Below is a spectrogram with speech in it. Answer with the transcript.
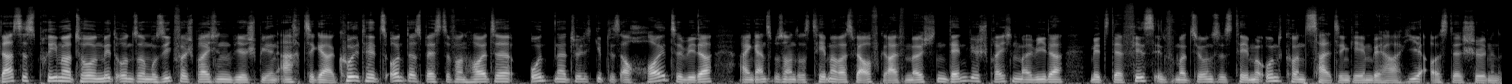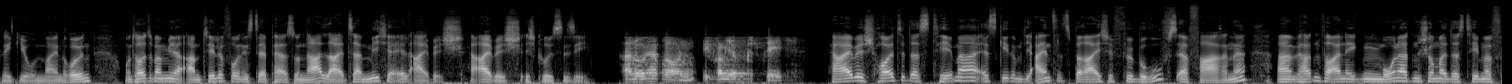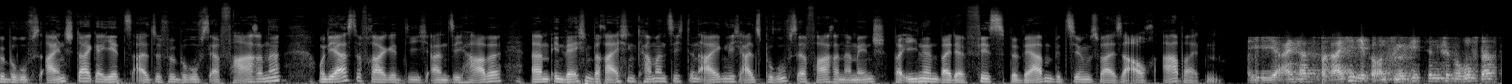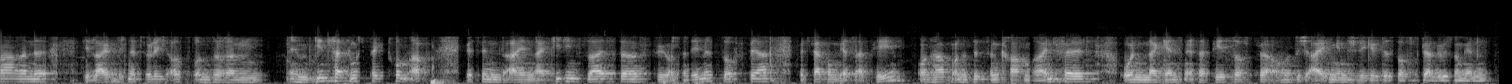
Das ist Primaton mit unserem Musikversprechen. Wir spielen 80er Kulthits und das Beste von heute. Und natürlich gibt es auch heute wieder ein ganz besonderes Thema, was wir aufgreifen möchten, denn wir sprechen mal wieder mit der FIS Informationssysteme und Consulting GmbH hier aus der schönen Region Main-Rhön. Und heute bei mir am Telefon ist der Personalleiter Michael Eibisch. Herr Eibisch, ich grüße Sie. Hallo, Herr Braun. Ich freue mich aufs Gespräch. Herr Eibisch, heute das Thema, es geht um die Einsatzbereiche für Berufserfahrene. Äh, wir hatten vor einigen Monaten schon mal das Thema für Berufseinsteiger, jetzt also für Berufserfahrene. Und die erste Frage, die ich an Sie habe, ähm, in welchen Bereichen kann man sich denn eigentlich als berufserfahrener Mensch bei Ihnen, bei der FIS bewerben bzw. auch arbeiten? Die Einsatzbereiche, die bei uns möglich sind für Berufserfahrene, die leiten sich natürlich aus unserem ähm, Dienstleistungsspektrum ab. Wir sind ein IT-Dienstleister für Unternehmenssoftware mit Schwerpunkt SAP und haben unseren Sitz in Grafenrheinfeld und ergänzen SAP-Software auch durch eigenentwickelte Softwarelösungen.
